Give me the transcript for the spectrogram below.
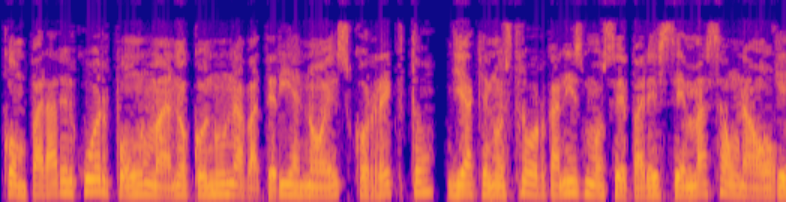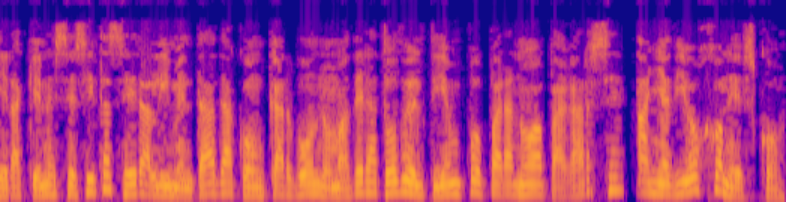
Comparar el cuerpo humano con una batería no es correcto, ya que nuestro organismo se parece más a una hoguera que necesita ser alimentada con carbón o madera todo el tiempo para no apagarse, añadió Jonesco.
